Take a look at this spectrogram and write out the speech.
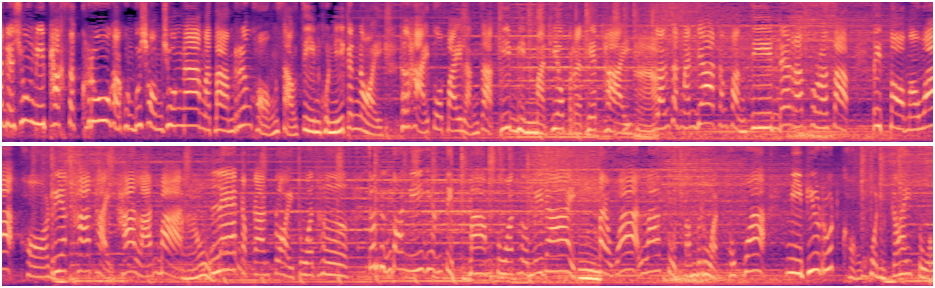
ะเดี๋ยวช่วงนี้พักสักครู่ค่ะ คุณผู้ชมช่วงหน้ามาตามเรื่องของสาวจีนคนนี้กันหน่อย เธอหายตัวไปหลังจากที่บินมาเที่ยวประเทศไทย ครับหลังจากนั้นญาติทางฝั่งจีนได้รับโทรศัพท์ ติดต่อมาว่าขอเรียกค่าไถ่5ล้านบาทเอ้าแลกกับการปล่อยตัวเธอ จนถึงตอนนี้ยังติดตามตัวเธอไม่ได้ อืม แต่ว่าล่าสุดตำรวจพบว่ามีพิรุษของคนใกล้ตัว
